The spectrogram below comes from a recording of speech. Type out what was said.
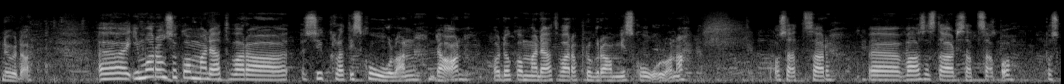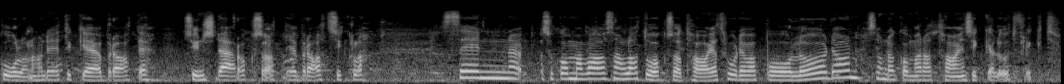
nu då? Uh, imorgon så kommer det att vara cykla till skolan dagen och då kommer det att vara program i skolorna och satsar, uh, Vasa stad satsar på, på skolorna och det tycker jag är bra att det syns där också att det är bra att cykla Sen så kommer Vasan Latu också att ha, jag tror det var på lördagen som de kommer att ha en cykelutflykt.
